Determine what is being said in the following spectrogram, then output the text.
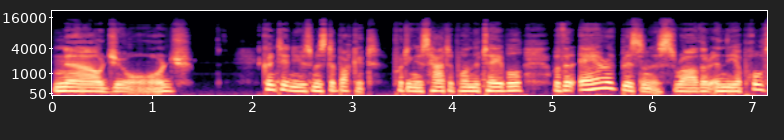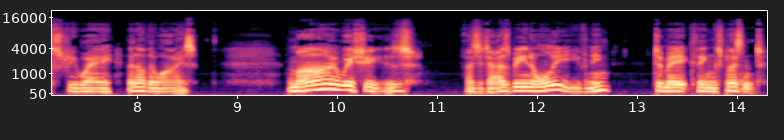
"Now, George," continues Mr. Bucket, putting his hat upon the table with an air of business rather in the upholstery way than otherwise, "my wish is, as it has been all the evening, to make things pleasant.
